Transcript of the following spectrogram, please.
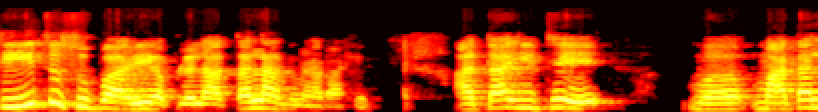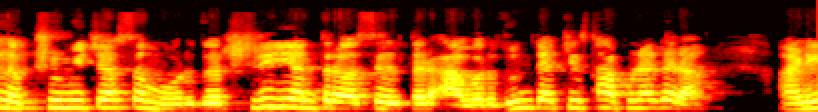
तीच सुपारी आपल्याला आता लागणार आहे. आता इथे माता लक्ष्मीच्या समोर जर श्रीयंत्र असेल तर आवर्जून त्याची स्थापना करा. आणि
